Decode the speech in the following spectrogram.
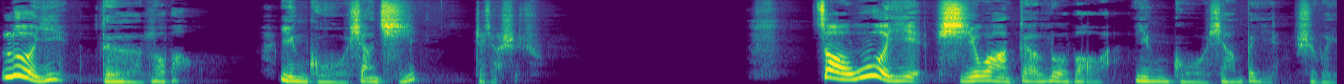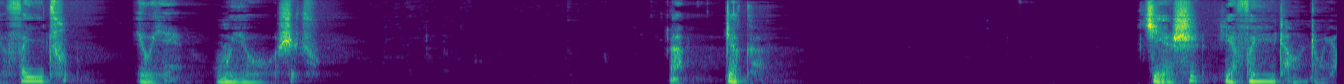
乐业得乐报，因果相齐，这叫实处；造恶业，希望得乐报啊，因果相悖，是为非处。有言无有是处啊，这个解释也非常重要。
